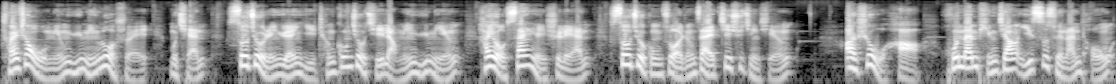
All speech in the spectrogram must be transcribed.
船上五名渔民落水。目前，搜救人员已成功救起两名渔民，还有三人失联，搜救工作仍在继续进行。二十五号，湖南平江一四岁男童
